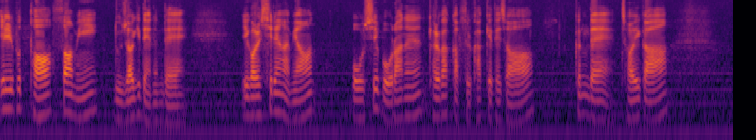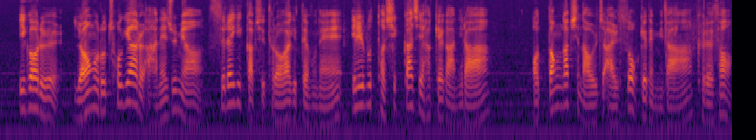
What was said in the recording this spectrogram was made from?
1부터 썸이 누적이 되는데 이걸 실행하면 55라는 결과값을 갖게 되죠. 근데 저희가 이거를 0으로 초기화를 안 해주면 쓰레기 값이 들어가기 때문에 1부터 10까지의 합계가 아니라 어떤 값이 나올지 알 수 없게 됩니다. 그래서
